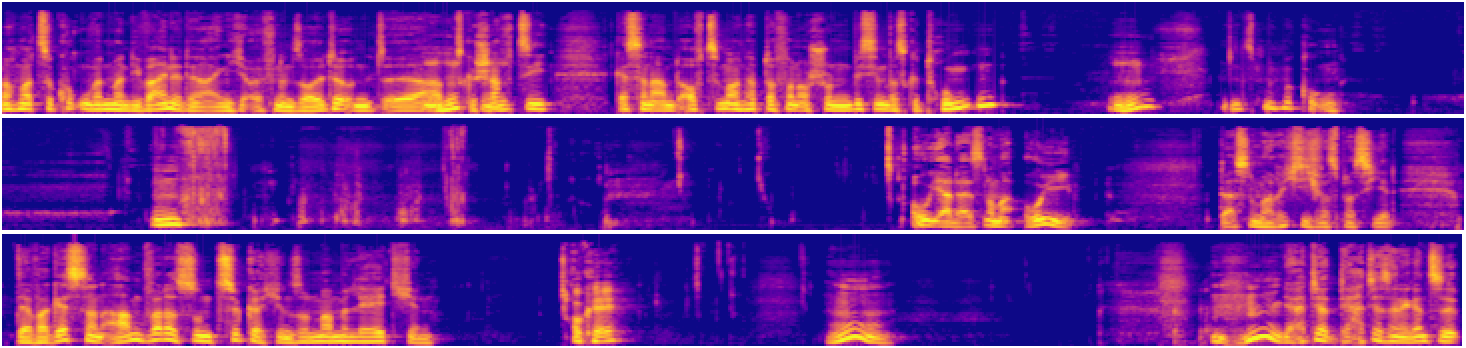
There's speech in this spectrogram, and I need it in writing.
nochmal zu gucken, wann man die Weine denn eigentlich öffnen sollte und äh, habe Mhm, es geschafft, sie gestern Abend aufzumachen, habe davon auch schon ein bisschen was getrunken. Mhm. Jetzt muss ich mal gucken. Mm. Oh ja, da ist nochmal, ui, da ist nochmal richtig was passiert. Der war gestern Abend, war das so ein Zückerchen, so ein Marmelädchen. Okay. Hm, der hat ja, der hat ja seine ganze,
